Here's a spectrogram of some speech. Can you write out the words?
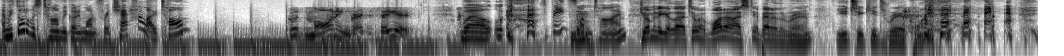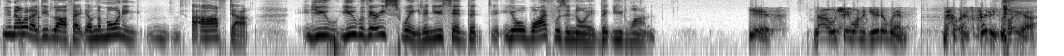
and we thought it was time we got him on for a chat. Hello, Tom. Good morning. Great to see you. Well, look, it's been some time. Do you want me to get low too? Why don't I step out of the room? You two kids reacquaint. You know what I did laugh at on the morning after. You you were very sweet, and you said that your wife was annoyed that you'd won. Yes. No, she wanted you to win. That was pretty clear.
